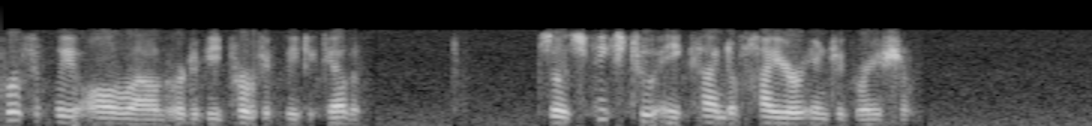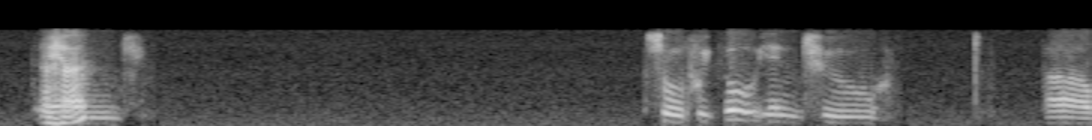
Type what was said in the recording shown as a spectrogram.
perfectly all around or to be perfectly together. So it speaks to a kind of higher integration. Uh-huh. And so if we go into uh,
